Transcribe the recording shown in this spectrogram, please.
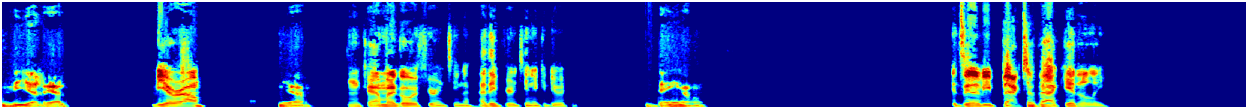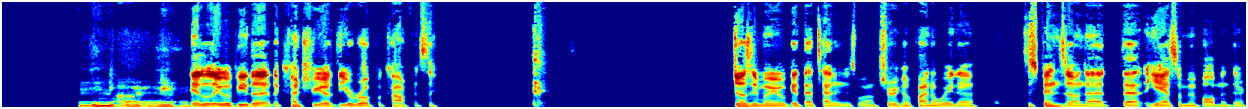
Villarreal. Villarreal? Yeah. Okay. I'm going to go with Fiorentina. I think Fiorentina can do it. Damn. It's going to be back to back Italy. Mm, all right, all right. Italy would be the, the country of the Europa Conference. Jose Mourinho will get that tatted as well. I'm sure he'll find a way to, to spin zone that, that he has some involvement there.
